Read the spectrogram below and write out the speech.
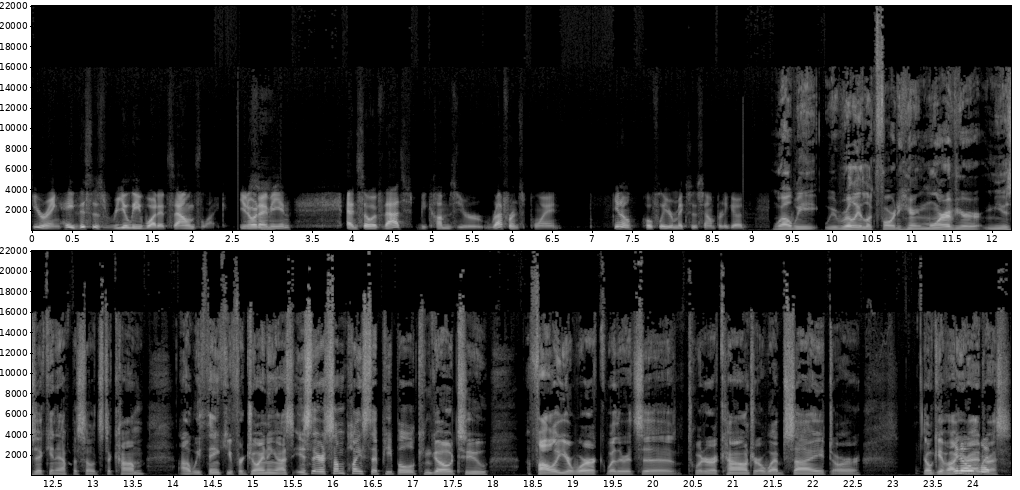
hearing, hey, this is really what it sounds like. You know what I hmm. mean? And so if that becomes your reference point, you know, hopefully your mixes sound pretty good. Well, we, we really look forward to hearing more of your music in episodes to come. Uh, we thank you for joining us. Is there some place that people can go to follow your work, whether it's a Twitter account or a website, or don't give out You your know, my- address?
